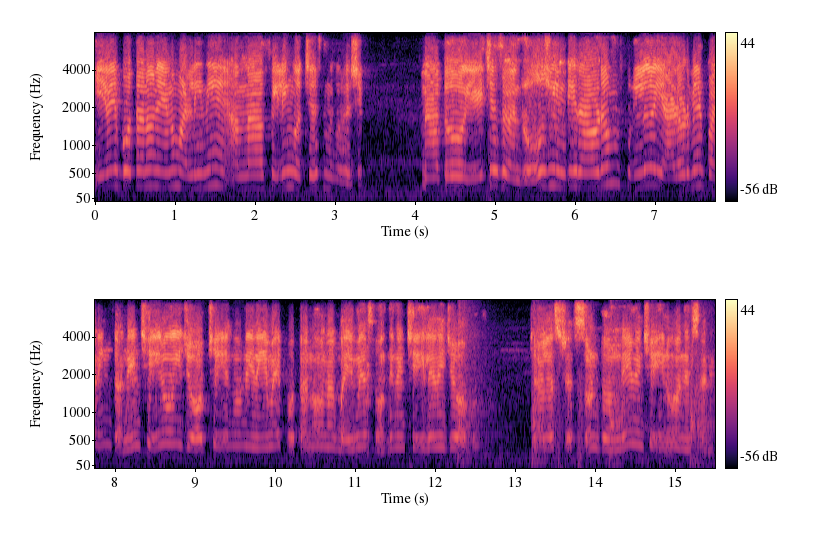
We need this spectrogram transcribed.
ఏమైపోతానో నేను మళ్ళీని అన్న ఫీలింగ్ వచ్చేసింది గురించి నాతో ఏడ్చేసేదాన్ని రోజు ఇంటికి రావడం ఫుల్గా ఏడవడమే పని ఇంకా. నేను చేయను ఈ జాబ్ చేయను నేను ఏమైపోతానో నాకు భయం వేస్తుంది. నేను చేయలేని జాబ్ చాలా స్ట్రెస్ ఉంటుంది. నేను చేయను అనేసని.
